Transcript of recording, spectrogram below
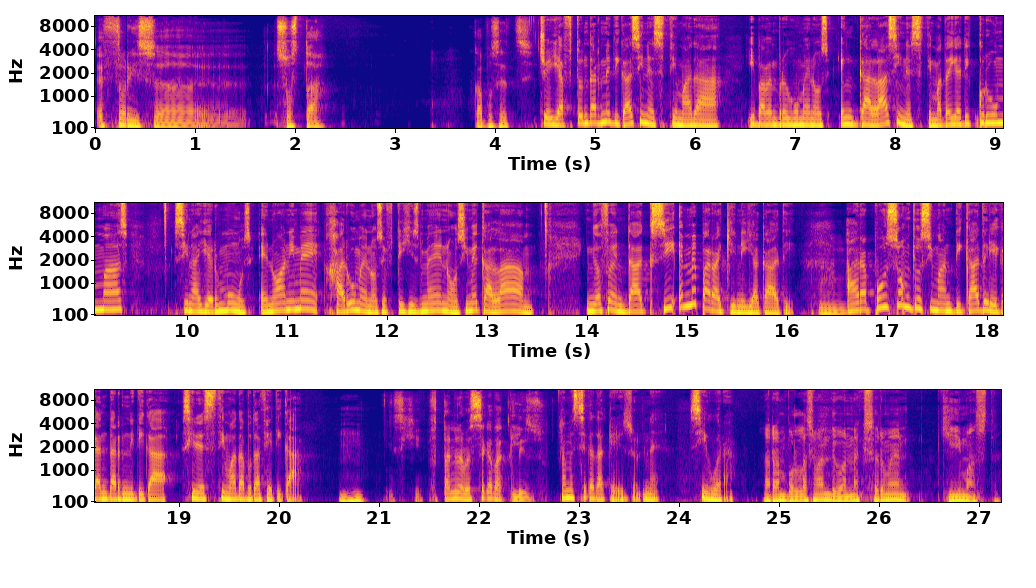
εν θωρείς ε, σωστά. Κάπως έτσι. Και γι' αυτό τα αρνητικά συναισθήματα, είπαμε προηγουμένως, είναι καλά συναισθήματα γιατί κρούν μας συναγερμούς. Ενώ αν είμαι χαρούμενος, ευτυχισμένος, είμαι καλά, νιώθω εντάξει, δεν με παρακινεί για κάτι. Άρα, πόσο πιο σημαντικά τελικά είναι τα αρνητικά συναισθήματα από τα θετικά. Ισχύει. Φτάνει να μες σε κατακλείζουν. Να μες σε κατακλείζουν, ναι, σίγουρα. Άρα είναι πολύ σημαντικό να ξέρουμε ποιοι είμαστε.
